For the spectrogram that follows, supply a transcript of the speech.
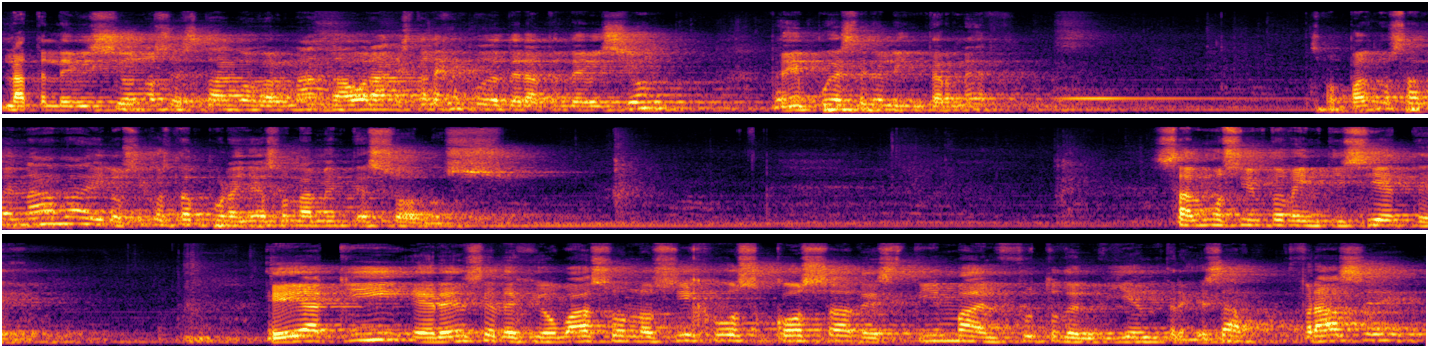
la televisión nos está gobernando. Ahora está el ejemplo de la televisión, también puede ser el internet. Los papás no saben nada y los hijos están por allá solamente solos. Salmo 127. He aquí, herencia de Jehová son los hijos, cosa de estima el fruto del vientre. Esa frase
